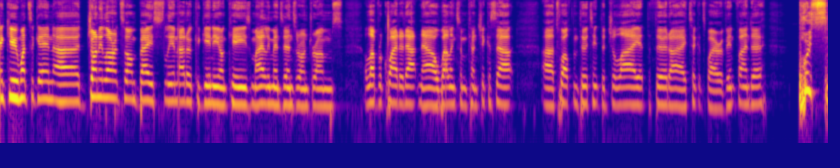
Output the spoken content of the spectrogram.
Thank you once again. Uh, Johnny Lawrence on bass, Leonardo Cagini on keys, Myele Manzanza on drums. A Love Requited out now. Wellington, come check us out. Uh, 12th and 13th of July at the Third Eye. Tickets via Eventfinda. Peace.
